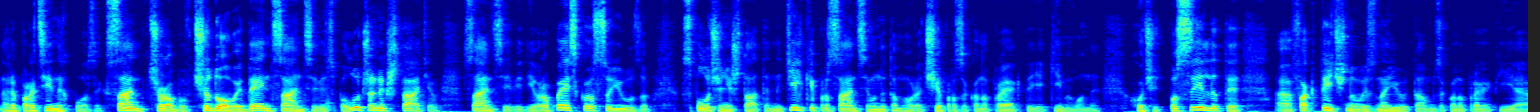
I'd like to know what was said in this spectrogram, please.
репараційних позик. Сан... Вчора був чудовий день. Санкції від Сполучених Штатів, санкції від Європейського Союзу. Сполучені Штати не тільки про санкції, вони там говорять ще про законопроекти, якими вони хочуть посилити. Е, Фактично визнають там законопроект є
